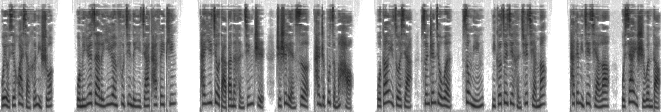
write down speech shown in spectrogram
我有些话想和你说。”我们约在了医院附近的一家咖啡厅。他依旧打扮得很精致，只是脸色看着不怎么好。我刚一坐下，孙真就问宋宁：“你哥最近很缺钱吗？他跟你借钱了？”我下意识问道。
